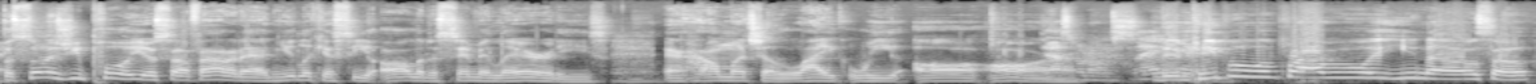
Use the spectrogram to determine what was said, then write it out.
but as soon as you pull yourself out of that and you look and see all of the similarities mm-hmm. and how much alike we all are That's what I'm saying. then people will probably you know so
